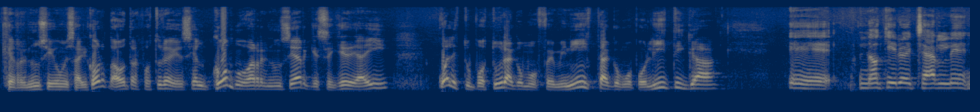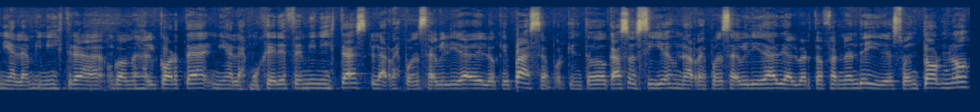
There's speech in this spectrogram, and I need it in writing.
que renuncie Gómez Alcorta, otras posturas que decían cómo va a renunciar, que se quede ahí. ¿Cuál es tu postura como feminista, como política? Eh, no quiero echarle ni a la ministra Gómez Alcorta ni a las mujeres feministas la responsabilidad de lo que pasa, porque en todo caso sí es una responsabilidad de Alberto Fernández y de su entorno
